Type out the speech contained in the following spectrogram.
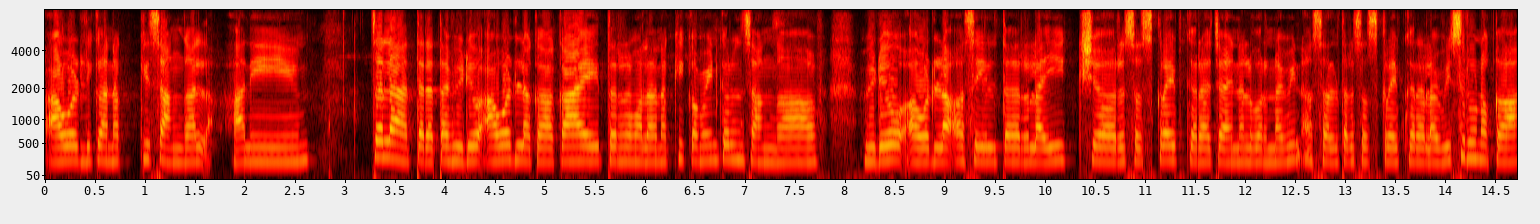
आवडली का नक्की सांगाल. आणि चला तर आता व्हिडिओ आवडला का काय तर मला नक्की कमेंट करून सांगा. व्हिडिओ आवडला असेल तर लाईक शेअर सबस्क्राईब करा. चॅनलवर नवीन असाल तर सबस्क्राईब करायला विसरू नका.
